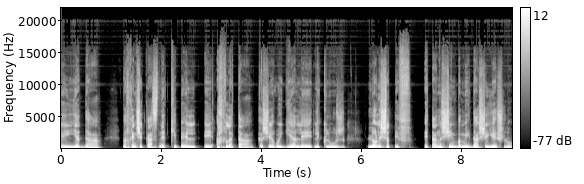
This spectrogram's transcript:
ידע, ואכן שקסטנר קיבל החלטה, כאשר הוא הגיע לקלוז', לא לשתף את האנשים במידע שיש לו,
